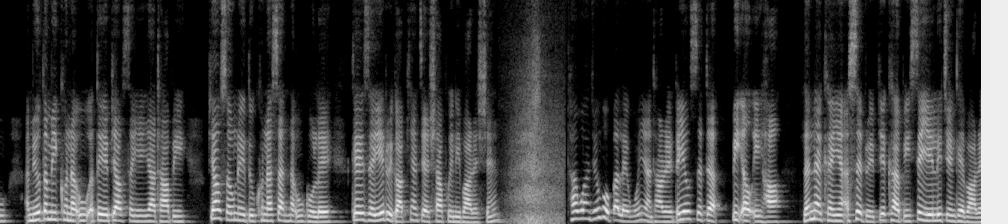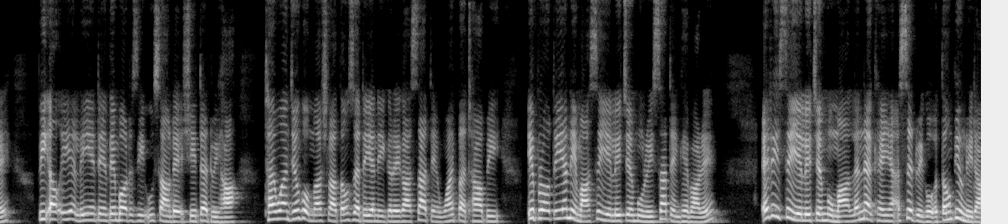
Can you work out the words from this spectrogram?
ဦးအမျိုးသမီး9ဦးအသေးအပြောက်စရင်ရထားပြီးပျောက်ဆုံးနေသူ82ဦးကိုလည်းကယ်ဆယ်ရေးတွေကဖြန့်ကျက်ရှာဖွေနေပါတယ်ရှင်။ထိုင်ဝမ်ကျွန်းကိုပတ်လည်ဝန်းရံထားတဲ့တရုတ်စစ်တပ် PLA ဟာလက်နက်ခဲယမ်းအစစ်တွေပစ်ခတ်ပြီးစစ်ရေးလေ့ကျင့်ခဲ့ပါတယ်။ PLA ရဲ့လေရင်တင်သင်္ဘောတစ်စီးဦးဆောင်တဲ့ရေတပ်တွေဟာ ထိုင်ဝမ်ကျွန်းကိုမတ်လ31ရက်နေ့ကလေးကစတင်ဝိုင်းပတ်ထားပြီးဧပြီ1ရက်နေ့မှာစစ်ရေးလေ့ကျင့်မှုတွေစတင်ခဲ့ပါတယ်။အဲ့ဒီစစ်ရေးလေ့ကျင့်မှုမှာလက်နက်ခဲယမ်းအစစ်တွေကိုအသုံးပြုနေတာ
